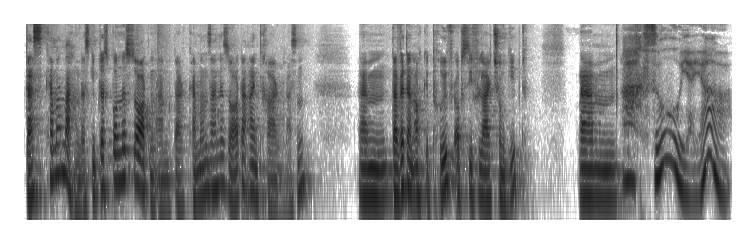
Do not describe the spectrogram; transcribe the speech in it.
Das kann man machen. Das gibt das Bundessortenamt. Da kann man seine Sorte eintragen lassen. Ähm, da wird dann auch geprüft, ob es die vielleicht schon gibt. Ähm, Ach so, ja, ja.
